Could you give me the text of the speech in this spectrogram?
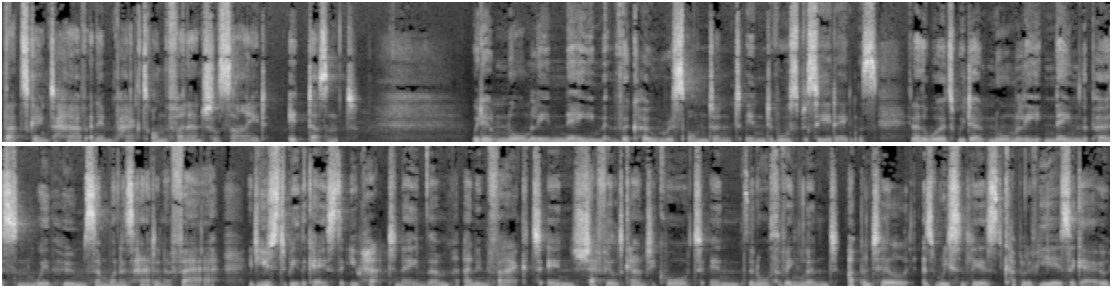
that's going to have an impact on the financial side. It doesn't. We don't normally name the co respondent in divorce proceedings. In other words, we don't normally name the person with whom someone has had an affair. It used to be the case that you had to name them, and in fact, in Sheffield County Court in the north of England, up until as recently as a couple of years ago,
